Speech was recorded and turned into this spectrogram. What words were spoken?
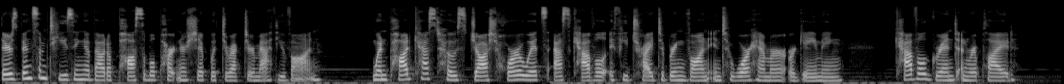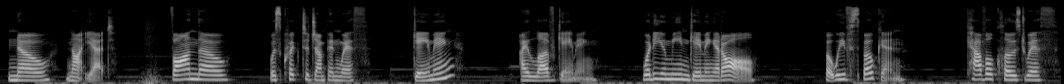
there's been some teasing about a possible partnership with director Matthew Vaughn. When podcast host Josh Horowitz asked Cavill if he'd tried to bring Vaughn into Warhammer or gaming, Cavill grinned and replied, No, not yet. Vaughn, though, was quick to jump in with, Gaming? I love gaming. What do you mean gaming at all? But we've spoken. Cavill closed with,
